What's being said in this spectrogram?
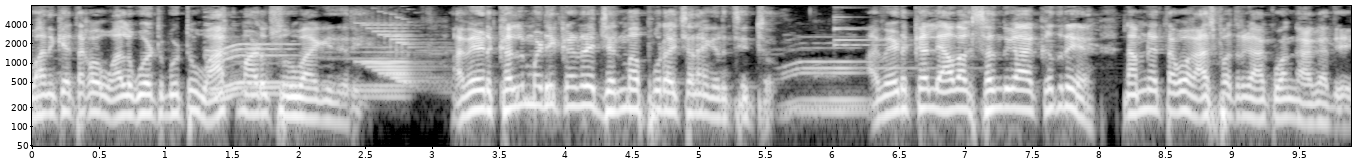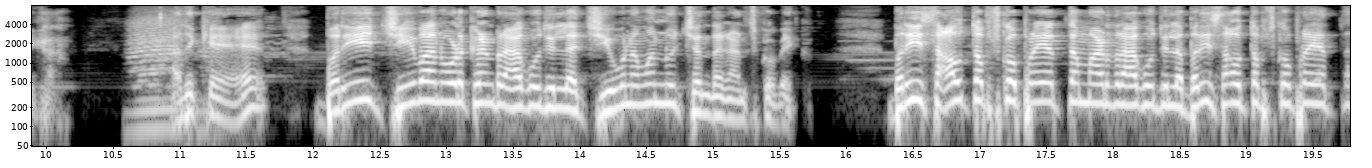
ಒನಕೆ ತಗೋ ಹೊಲ್ಗೊಟ್ಬಿಟ್ಟು ವಾಕ್ ಮಾಡೋಕೆ ಶುರುವಾಗಿದ್ದೀರಿ. ಅವೆರಡು ಕಲ್ಲು ಮಡಿಕೊಂಡ್ರೆ ಜನ್ಮ ಪೂರ ಚೆನ್ನಾಗಿರ್ತಿತ್ತು. ಅವೆರಡು ವೆಡ್ಕಲ್ಲಿ ಯಾವಾಗ ಸಂದಿಗೆ ಹಾಕಿದ್ರೆ ನಮ್ಮನೆ ತಗೋ ಆಸ್ಪತ್ರೆಗೆ ಹಾಕುವಂಗೆ ಆಗೋದು ಈಗ. ಅದಕ್ಕೆ ಬರೀ ಜೀವ ನೋಡ್ಕೊಂಡ್ರೆ ಆಗೋದಿಲ್ಲ ಜೀವನವನ್ನು ಚಂದ ಕಾಣಿಸ್ಕೋಬೇಕು ಬರೀ ಸಾವು ತಪ್ಪಿಸ್ಕೋ ಪ್ರಯತ್ನ ಮಾಡಿದ್ರೆ ಆಗೋದಿಲ್ಲ ಬರೀ ಸಾವು ತಪ್ಪಿಸ್ಕೋ ಪ್ರಯತ್ನ.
